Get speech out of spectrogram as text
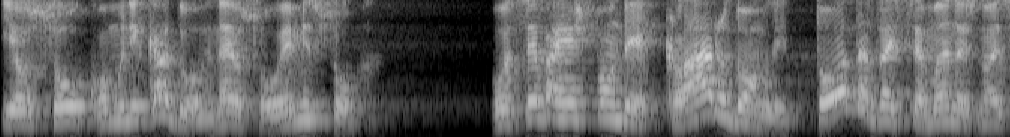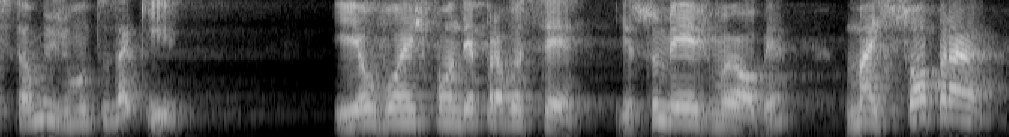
e eu sou o comunicador, né? Eu sou o emissor. Você vai responder, claro, Donley, todas as semanas nós estamos juntos aqui. E eu vou responder para você, isso mesmo, Elber, mas só para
